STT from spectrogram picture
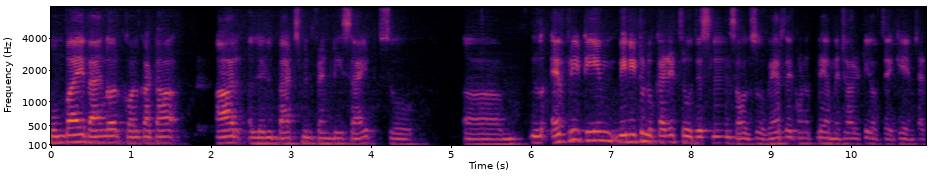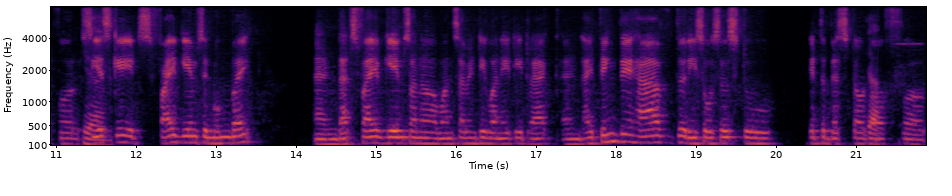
Mumbai, Bangalore, Kolkata are a little batsman friendly side. So um, every team we need to look at it through this lens also, where they're going to play a majority of their games. And for Yeah. CSK, it's five games in Mumbai, and that's five games on a 170, 180 track. And I think they have the resources to get the best out Yeah. of. Uh,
